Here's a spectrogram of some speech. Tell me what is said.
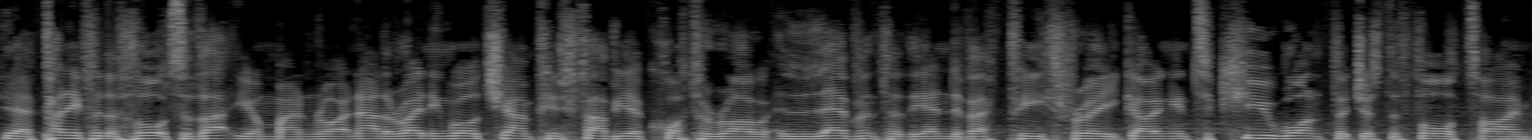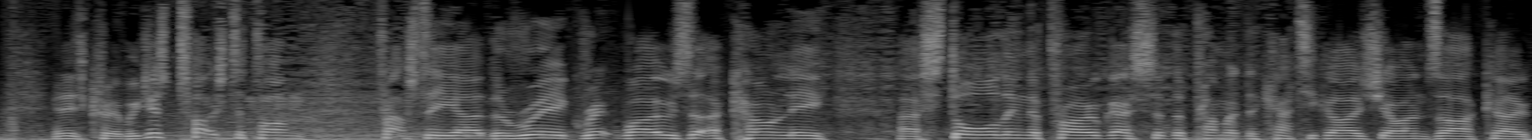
Yeah, penny for the thoughts of that young man right now. The reigning world champion Fabio Quartararo, 11th at the end of FP3, going into Q1 for just the fourth time in his career. We just touched upon perhaps the uh, the rear grip woes that are currently uh, stalling the progress of the Pramac Ducati guys, Johann Zarco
